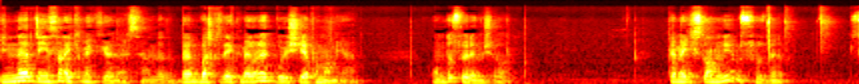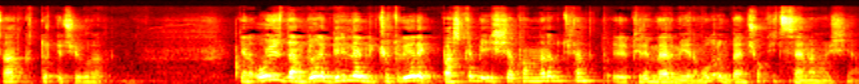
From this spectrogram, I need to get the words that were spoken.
Binlerce insan ekmek yiyor dersen dedim. Ben başkası ekmeği yönet bu işi yapamam yani. Onu da söylemiş olalım. Demek anlıyor musunuz benim? Saat 44 geçiyor bu arada. Yani o yüzden böyle birilerini kötüleyerek başka bir iş yapanlara lütfen e, prim vermeyelim olur mu? Ben çok hiç sevmem o işi ya.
